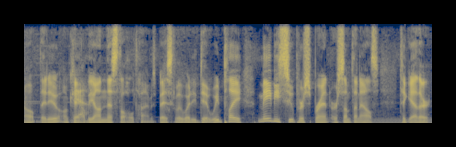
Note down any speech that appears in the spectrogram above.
Oh, they do? Okay, I'll be on this the whole time. Is basically what he did. We'd play maybe Super Sprint or something else together,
